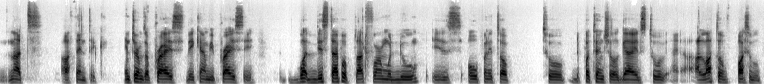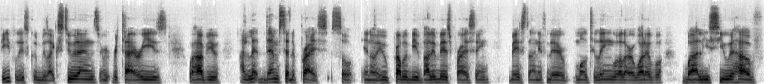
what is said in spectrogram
not authentic. In terms of price, they can be pricey. What this type of platform would do is open it up to the potential guides to a lot of possible people. This could be like students or retirees, what have you, and let them set the price. So, you know, it would probably be value based pricing based on if they're multilingual or whatever, but at least you would have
